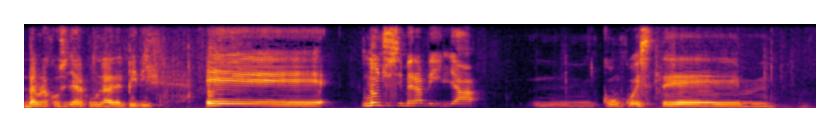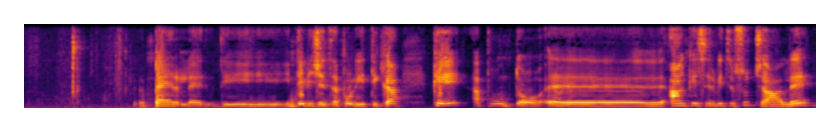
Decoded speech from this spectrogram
da una consigliera comunale del PD. E non ci si meraviglia mh, con queste mh, perle di intelligenza politica che appunto eh, anche il servizio sociale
